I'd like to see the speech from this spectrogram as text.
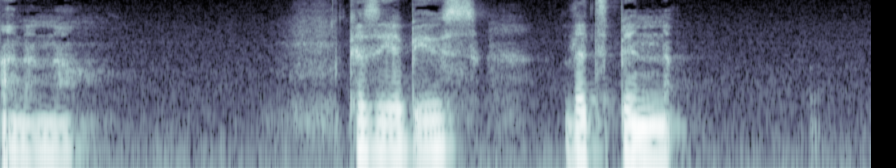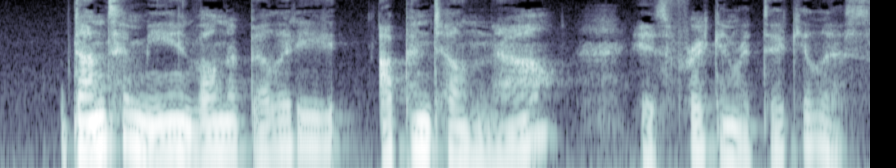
I don't know. Because the abuse that's been done to me in vulnerability up until now is freaking ridiculous.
